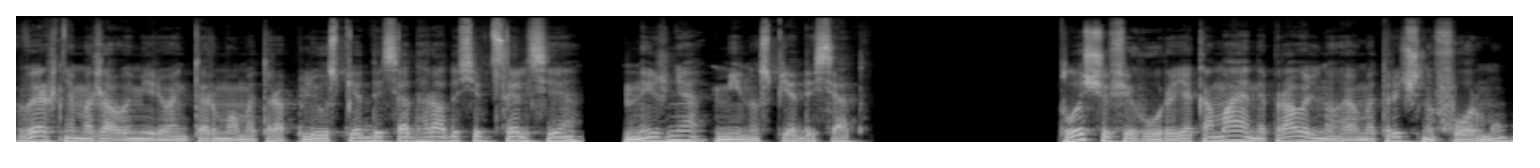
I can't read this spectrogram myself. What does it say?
Верхня межа вимірювань термометра плюс 50 градусів Цельсія, нижня мінус 50. Площу фігури, яка має неправильну геометричну форму,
